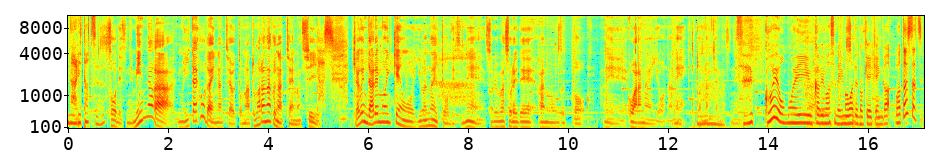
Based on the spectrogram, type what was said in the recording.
成り立つ？そうですね。みんながもう言いたい放題になっちゃうとまとまらなくなっちゃいますし逆に誰も意見を言わないとですねそれはそれであのずっとえー終わらないようなねことになっちゃいますね。すっごい思い浮かびますね、今までの経験が。私たち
